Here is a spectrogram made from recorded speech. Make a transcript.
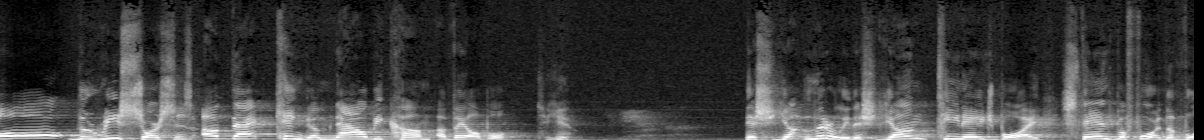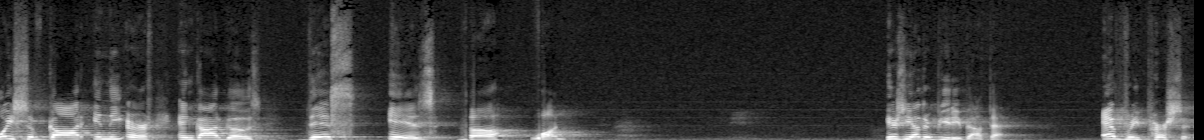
all the resources of that kingdom now become available to you. This young, literally, this young teenage boy stands before the voice of God in the earth, and God goes, This is the one. Here's the other beauty about that every person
